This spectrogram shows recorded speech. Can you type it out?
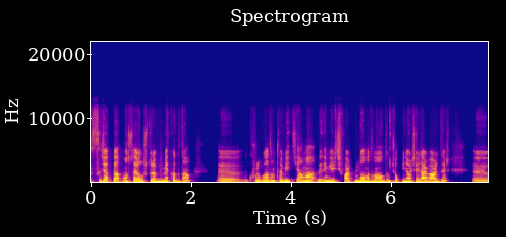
sıcak bir atmosfer oluşturabilmek adına e, kurguladım tabii ki ama dediğim gibi hiç farkında olmadan aldığım çok minor şeyler vardır. E,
